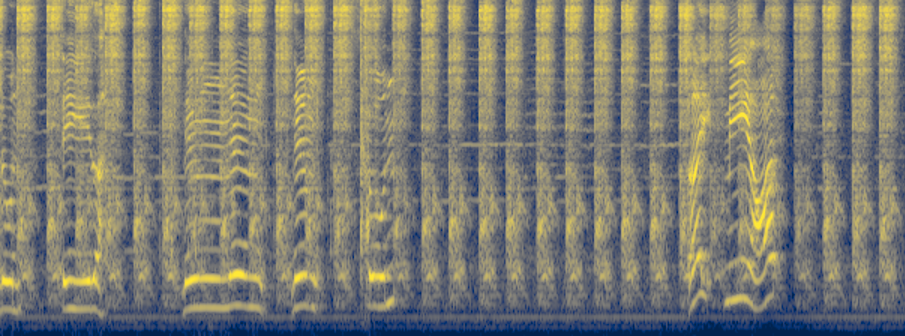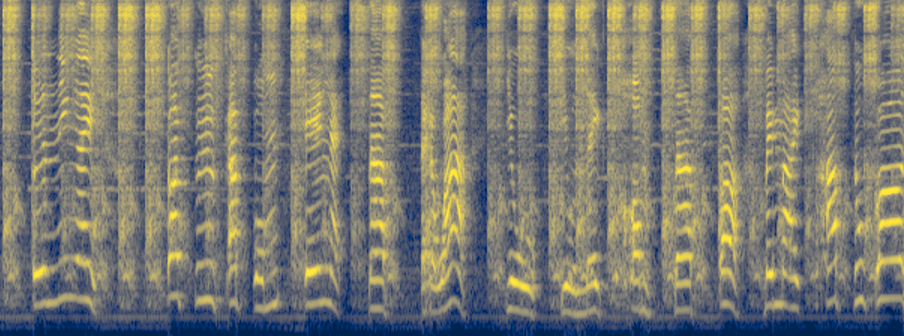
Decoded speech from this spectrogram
ศูนย์สี่ล่ะหนึ่งหนึ่งหนึ่ง ครับ ผมเองไงนะครับ แต่ว่าอยู่อยู่ในคอมนะครับ ก็เป็นไมครับทุกคน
